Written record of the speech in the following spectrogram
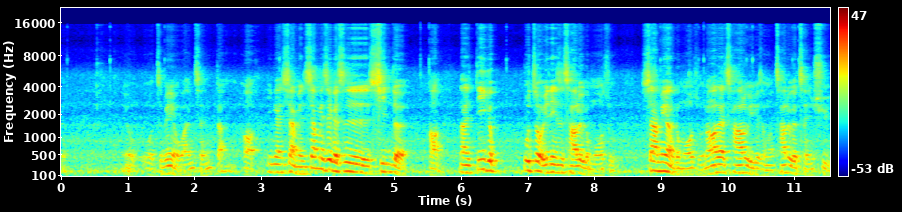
个，有我这边有完成档哦，应该下面下面这个是新的好，那第一个步骤一定是插入一个模组，下面有个模组，然后再插入一个什么？插入一个程序，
